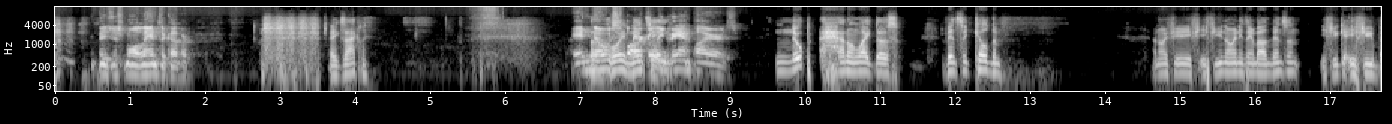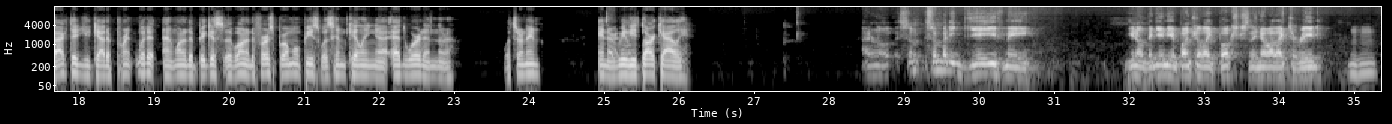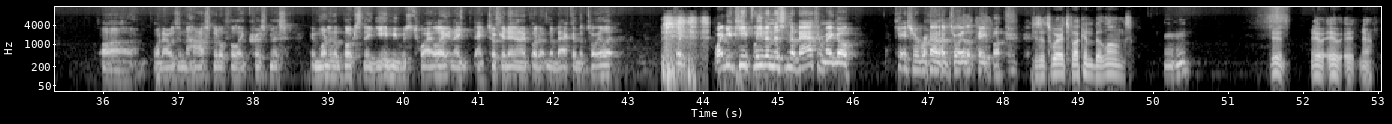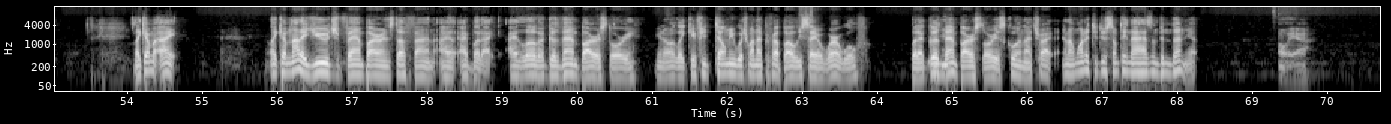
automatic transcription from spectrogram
There's just small land to cover. exactly. And no Ahoy, sparkly vampires. Nope, I don't like those. Vincent killed them. I know if you if, if you know anything about Vincent, if you get if you backed it, you got a print with it. And one of the biggest, uh, one of the first promo piece was him killing uh, Edward and the what's her name? In a don't- really dark alley. I don't know. Some somebody gave me, you know, they gave me a bunch of like books because they know I like to read. Mm-hmm. Uh, when I was in the hospital for like Christmas, and one of the books they gave me was Twilight, and I, I took it in and I put it in the back of the toilet. Like, why do you keep leaving this in the bathroom? I go, in case I run out of toilet paper. Because it's where it fucking belongs. Mm-hmm. dude it, it, it, no like i'm i like i'm not a huge vampire and stuff fan i i but i i love a good vampire story you know like if you tell me which one i prefer i'll probably say a werewolf but a good Mhm. vampire story is cool and i try and i wanted to do something that hasn't been done yet Oh yeah.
